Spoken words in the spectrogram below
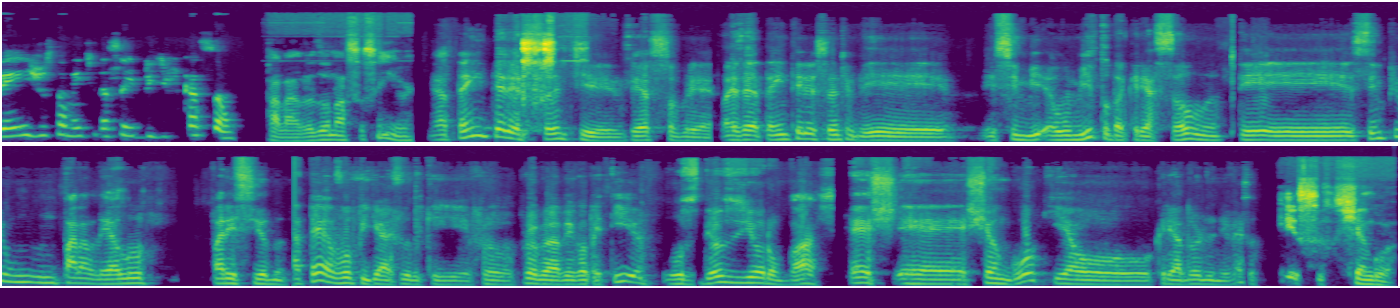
vem justamente dessa hibridificação. Palavra do Nosso Senhor. É até interessante ver sobre. Mas é até interessante ver esse o mito da criação né, ter sempre um, um paralelo parecido. Até eu vou pedir ajuda aqui pro, pro meu amigo Petinho. Os deuses de Yorubá é, é Xangô, que é o criador do universo, Isso, Xangô.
